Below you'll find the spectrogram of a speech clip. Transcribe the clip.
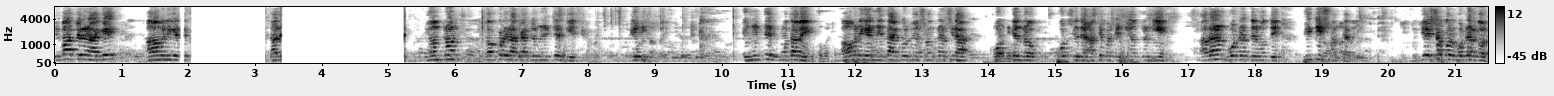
নির্বাচনের আগে আওয়ামী লীগের নিয়ন্ত্রণ দখলে রাখার জন্য নির্দেশ দিয়েছিল। এই এই নির্দেশ মোতাবেক আওয়ামী লীগের নেতা কর্মী সন্ত্রাসীরা ভোট কেন্দ্র ভোট কেন্দ্রের আশেপাশে নিয়ন্ত্রণ নিয়ে সাধারণ ভোটারদের মধ্যে ভীতির সঞ্চার যে সকল ভোটারগণ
